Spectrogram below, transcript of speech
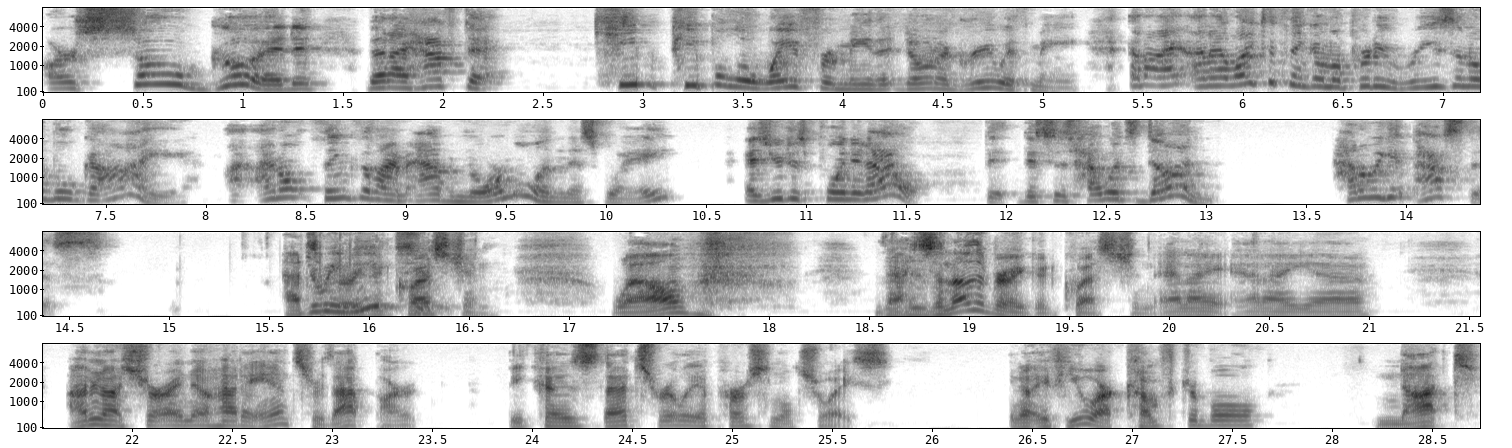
are so good that i have to keep people away from me that don't agree with me. And i and i like to think i'm a pretty reasonable guy. I, I don't think that i'm abnormal in this way. As you just pointed out th- this is how it's done. How do we get past this? That's Do a very good to? question. Well that is another very good question. And i and i uh i'm not sure i know how to answer that part because that's really a personal choice you know if you are comfortable not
